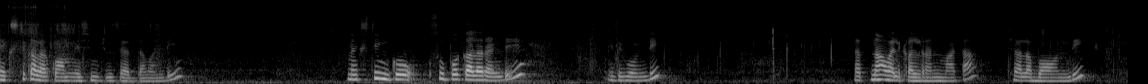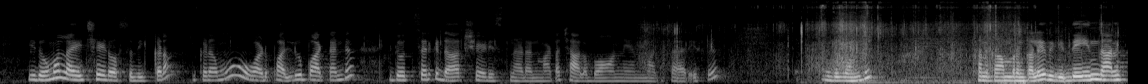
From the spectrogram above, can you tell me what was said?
నెక్స్ట్ కలర్ కాంబినేషన్ చూసేద్దామండి. నెక్స్ట్ ఇంకో సూపర్ కలర్ అండి. ఇదిగోండి. రత్నావళి కలర్ అనమాట చాలా బాగుంది. ఇదేమో లైట్ షేడ్ వస్తుంది ఇక్కడ. ఇక్కడేమో వాడు పళ్ళు పాట అండ్ ఇది వచ్చేసరికి డార్క్ షేడ్ ఇస్తున్నాడు అనమాట చాలా బాగున్నాయి అనమాట శారీస్. ఇదిగోండి. కనకాంబరం కలర్. ఇది దేని దానికి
